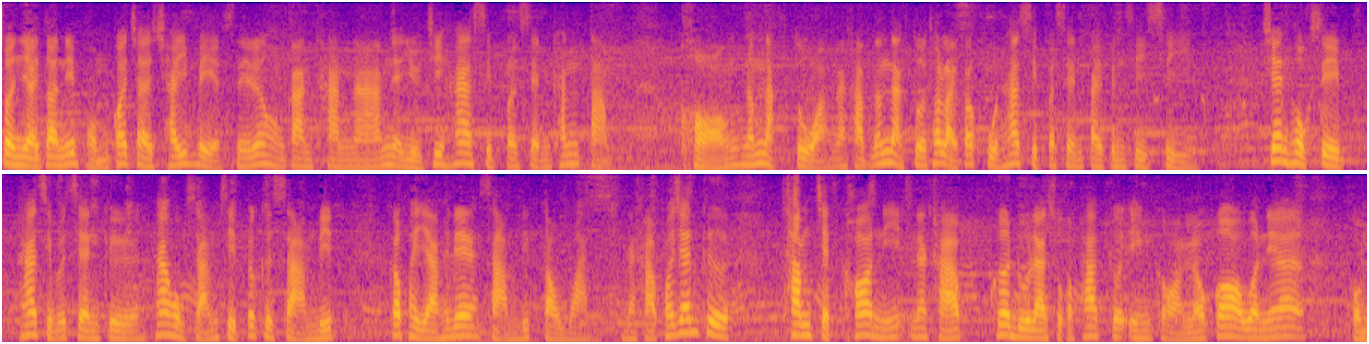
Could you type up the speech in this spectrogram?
ส่วนใหญ่ตอนนี้ผมก็จะใช้เบสในเรื่องของการทานน้ำเนี่ยอยู่ที่ 50%ขั้นต่ำ ของน้ำหนักตัวนะครับน้ำหนักตัวเท่าไหร่ก็คูณ 50%ไปเป็นซีซีเช่น 60 50%คือ 5 6 30 ก็คือ 3 ลิตร ก็พยายามให้ได้ 3 ลิตรต่อวันนะครับ เพราะฉะนั้นคือทำ7ข้อนี้นะครับเพื่อดูแลสุขภาพตัวเองก่อน แล้วก็วันนี้ผม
